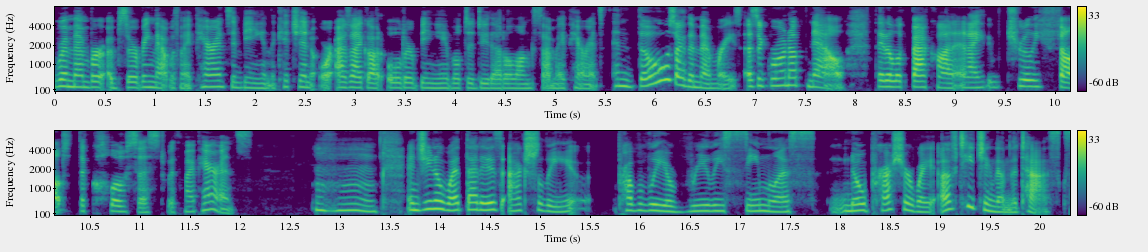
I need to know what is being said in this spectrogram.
remember observing that with my parents and being in the kitchen, or as I got older, being able to do that alongside my parents. And those are the memories as a grown up now that I look back on and I truly felt the closest with my parents. hmm And you know what? That is actually probably a really seamless, no pressure way of teaching them the tasks,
